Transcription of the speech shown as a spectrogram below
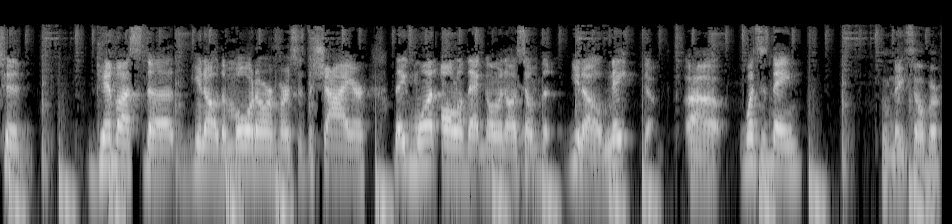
to give us the, you know, the Mordor versus the Shire. They want all of that going on. So the, you know, Nate, uh, what's his name? From Nate Silver,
